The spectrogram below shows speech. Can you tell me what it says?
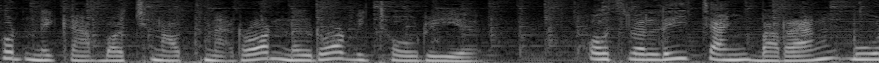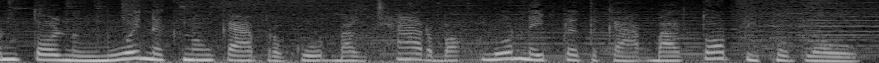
គត់នៃការបោះឆ្នោតថ្នាក់រដ្ឋនៅរដ្ឋ Victoria អូស្ត្រាលីចាញ់បារាំង4ទល់នឹង1នៅក្នុងការប្រកួតបើកឆាករបស់ខ្លួននៃព្រឹត្តិការណ៍បាល់ទាត់ពិភពលោក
